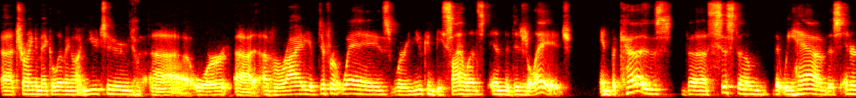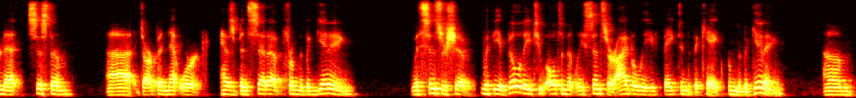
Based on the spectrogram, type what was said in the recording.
uh, trying to make a living on YouTube yep. uh, or uh, a variety of different ways where you can be silenced in the digital age. And because the system that we have, this internet system, uh, DARPA network, has been set up from the beginning with censorship, with the ability to ultimately censor, I believe, baked into the cake from the beginning. Um,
